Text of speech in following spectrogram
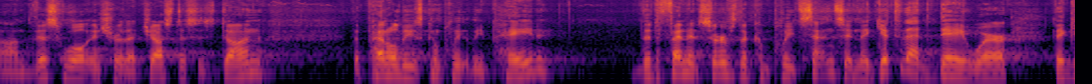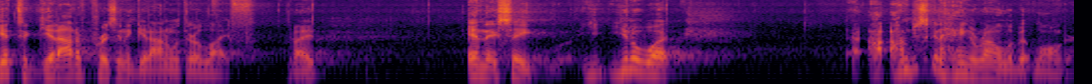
Um, this will ensure that justice is done. The penalty is completely paid. The defendant serves the complete sentence, and they get to that day where they get to get out of prison and get on with their life, right? And they say, you know what? I'm just going to hang around a little bit longer.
